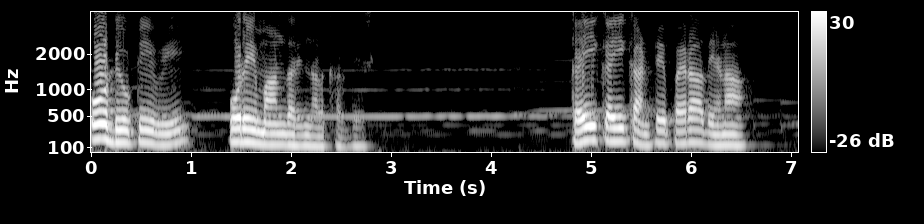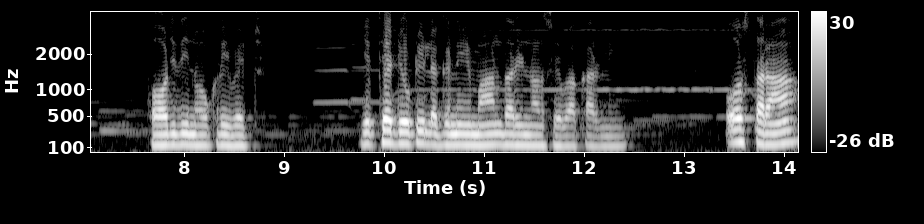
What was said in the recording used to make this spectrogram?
ਉਹ ਡਿਊਟੀ ਵੀ ਪੂਰੀ ਇਮਾਨਦਾਰੀ ਨਾਲ ਕਰਦੇ ਸੀ। ਕਈ ਕਈ ਘੰਟੇ ਪਹਿਰਾ ਦੇਣਾ ਫੌਜ ਦੀ ਨੌਕਰੀ ਵਿੱਚ, ਜਿੱਥੇ ਡਿਊਟੀ ਲੱਗਣੀ, ਇਮਾਨਦਾਰੀ ਨਾਲ ਸੇਵਾ ਕਰਨੀ ਉਸ ਤਰ੍ਹਾਂ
